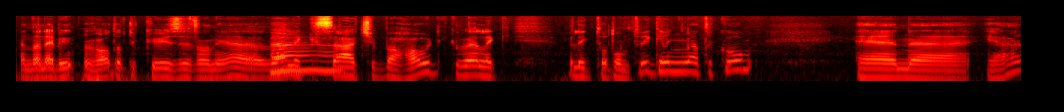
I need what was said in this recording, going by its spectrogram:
En dan heb ik nog altijd de keuze van ja, welk Ah. zaadje behoud ik, welk wil ik tot ontwikkeling laten komen. En eh, ja,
